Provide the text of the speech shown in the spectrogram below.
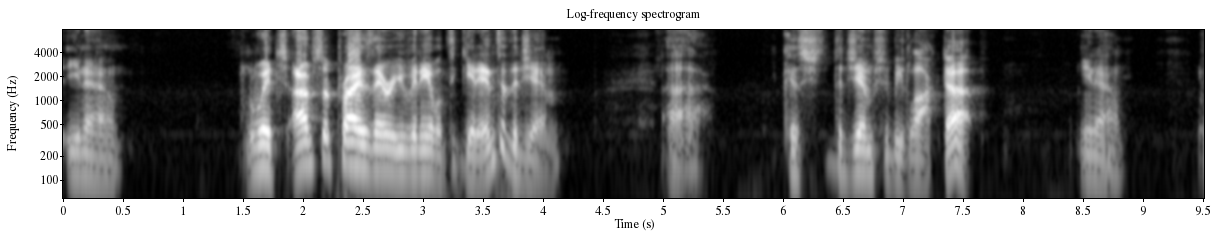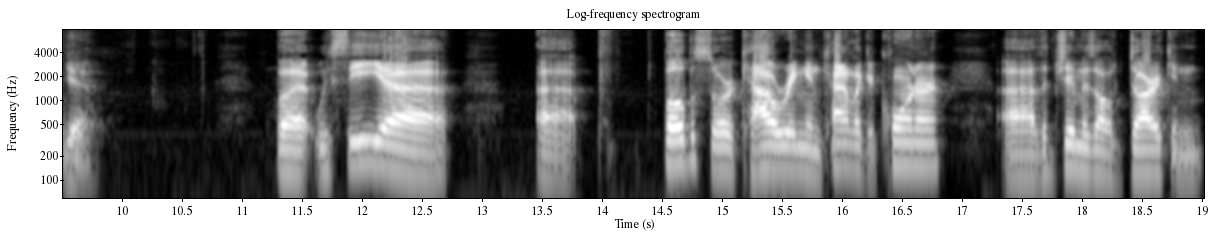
You know, which I'm surprised they were even able to get into the gym, Uh, because the gym should be locked up. You know, Yeah. but we see uh uh Bulbasaur cowering in kind of like a corner. Uh the gym is all dark and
